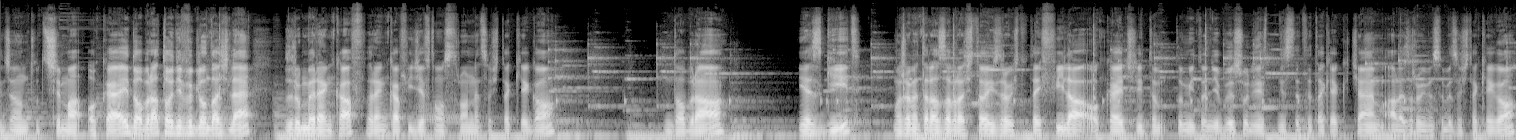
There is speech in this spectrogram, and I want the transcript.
gdzie on tu trzyma. Okej, dobra, to nie wygląda źle. Zróbmy rękaw. Rękaw idzie w tą stronę, coś takiego. Dobra. Jest git. Możemy teraz zabrać to i zrobić tutaj fila. Okej, czyli tu, tu mi to nie wyszło, ni niestety tak jak chciałem, ale zrobimy sobie coś takiego.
